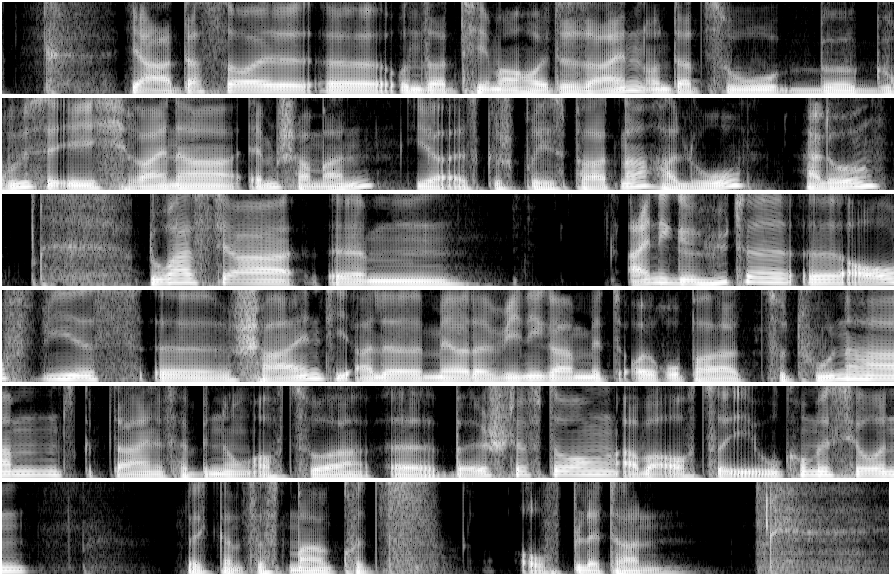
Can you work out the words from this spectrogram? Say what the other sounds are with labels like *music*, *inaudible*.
Ja, das soll äh, unser Thema heute sein und dazu begrüße ich Rainer Emschermann hier als Gesprächspartner. Hallo. Hallo. Du hast ja ähm, einige Hüte äh, auf, wie es äh, scheint, die alle mehr oder weniger mit Europa zu tun haben. Es gibt da eine Verbindung auch zur äh, Böll-Stiftung, aber auch zur EU-Kommission. Vielleicht kannst du das mal kurz aufblättern.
